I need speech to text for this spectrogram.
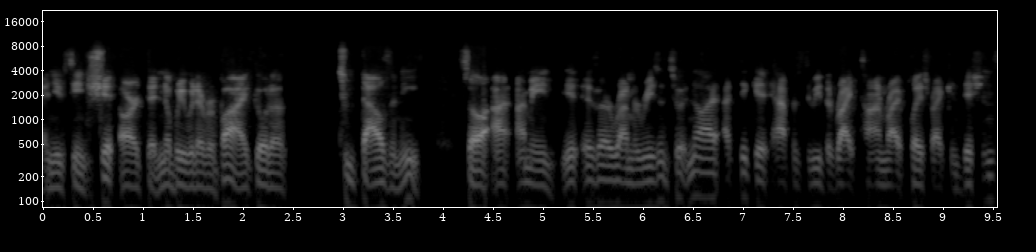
and you've seen shit art that nobody would ever buy go to two thousand ETH. So I, I mean, is there a rhyme or reason to it? No, I, I think it happens to be the right time, right place, right conditions.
